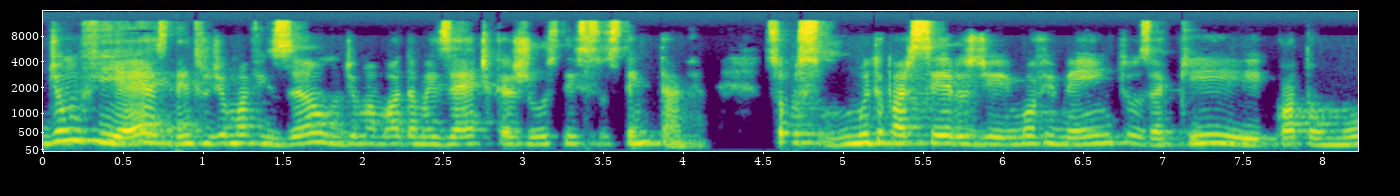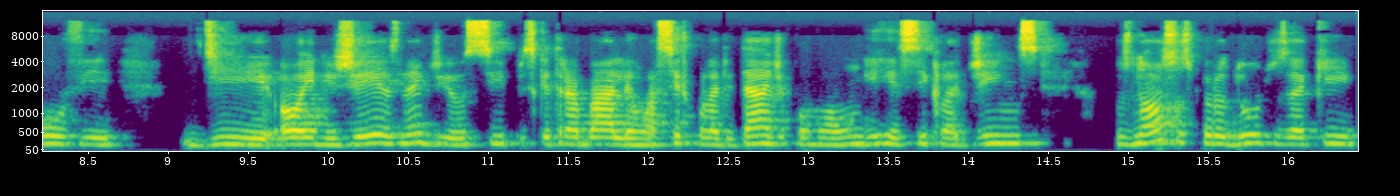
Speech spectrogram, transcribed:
de um viés, dentro de uma visão de uma moda mais ética, justa e sustentável. Somos muito parceiros de movimentos aqui, Cotton Move, de ONGs, né, de OCIPs que trabalham a circularidade, como a ONG Recicla Jeans. Os nossos produtos aqui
